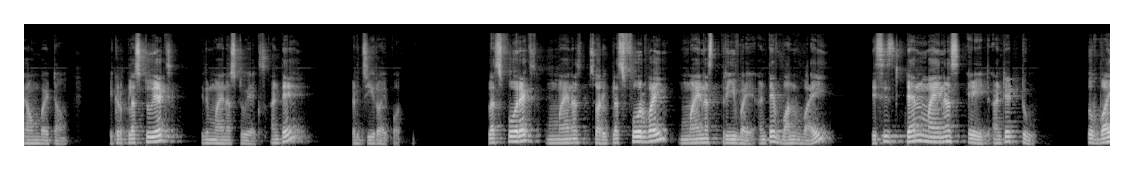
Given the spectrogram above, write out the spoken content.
term by term ఇక్కడ ప్లస్ టూ ఎక్స్ ఇది మైనస్ టూ ఎక్స్ అంటే ఇక్కడ జీరో అయిపోతుంది. Plus four X minus sorry plus four Y minus three Y అంటే one Y. This is ten minus eight అంటే two so Y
